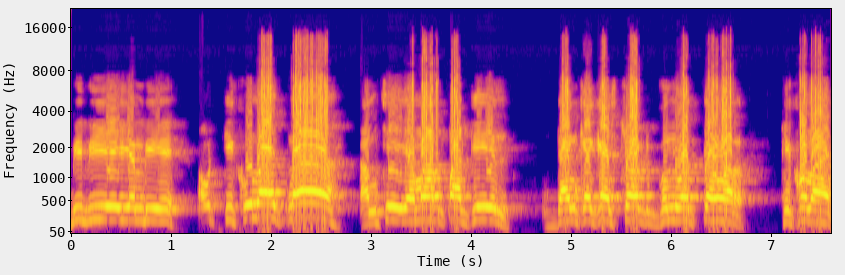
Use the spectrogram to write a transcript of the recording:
बीबीए एम बी ए अहो टिकून आहेत ना. आमचे एम आर पाटील बँक गुणवत्तेवर. टिकून आहेत.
